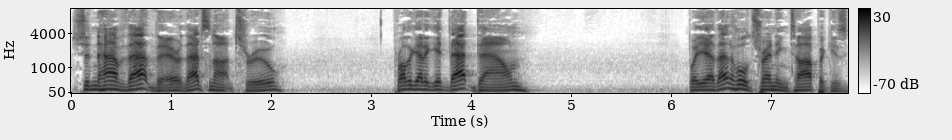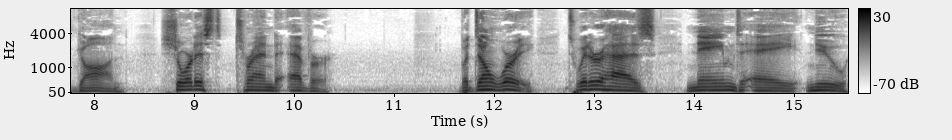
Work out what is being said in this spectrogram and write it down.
shouldn't have that there. That's not true. Probably got to get that down. But yeah, that whole trending topic is gone. Shortest trend ever. But don't worry, Twitter has named a new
